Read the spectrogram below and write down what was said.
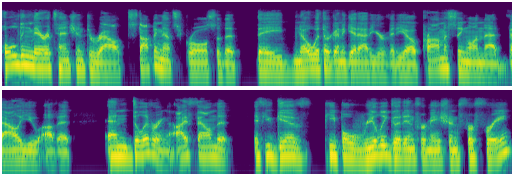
holding their attention throughout, stopping that scroll so that they know what they're going to get out of your video, promising on that value of it, and delivering. I found that if you give people really good information for free,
